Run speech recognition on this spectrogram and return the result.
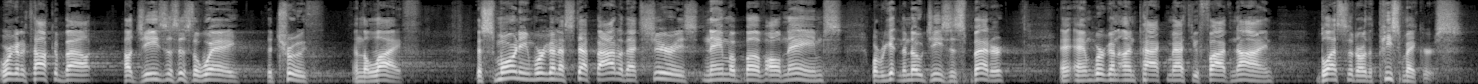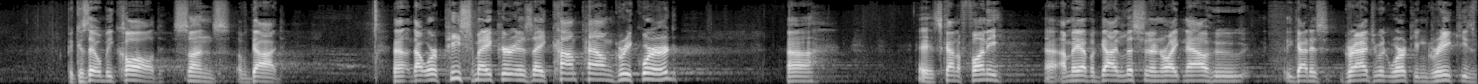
we're going to talk about how Jesus is the way, the truth, and the life. This morning, we're going to step out of that series, Name Above All Names, where we're getting to know Jesus better, and we're going to unpack Matthew 5 9. Blessed are the peacemakers, because they will be called sons of God. Now, that word peacemaker is a compound Greek word. Uh, it's kind of funny. Uh, I may have a guy listening right now who got his graduate work in Greek. He's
